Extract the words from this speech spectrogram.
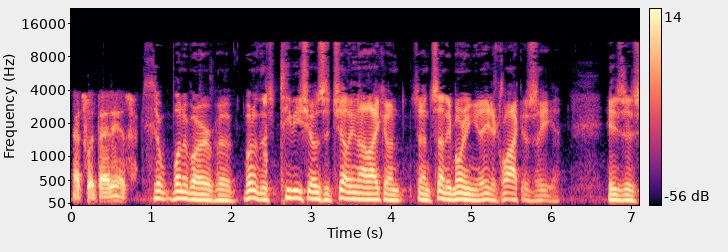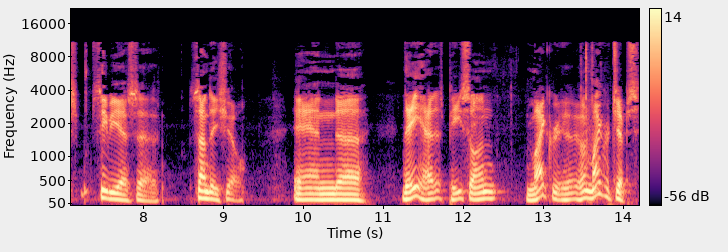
that's what that is. So one of our uh, one of the TV shows that Shelley and I like on, on Sunday morning at eight o'clock is the is this CBS uh, Sunday show, and uh, they had a piece on micro on microchips,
